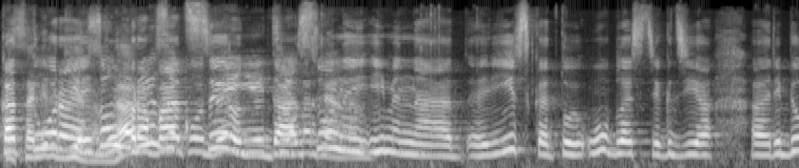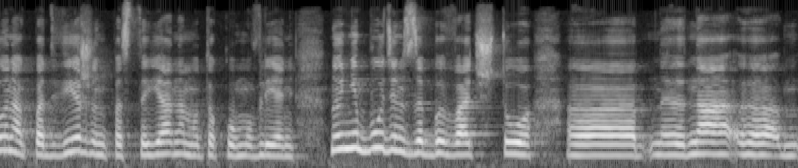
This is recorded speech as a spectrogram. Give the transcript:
которая да? Идентифицируют да, зоны именно э, риска той области, где э, ребенок подвержен постоянному такому влиянию. Но не будем забывать, что э, э, на э,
